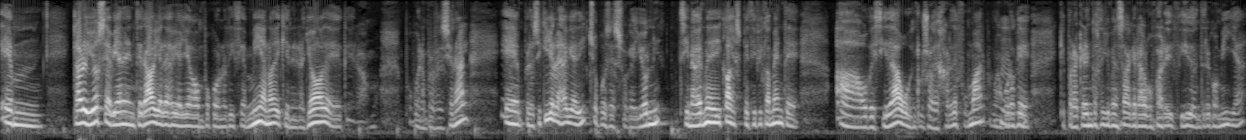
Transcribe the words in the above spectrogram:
Em, claro, ellos se habían enterado, ya les había llegado un poco noticias mías, ¿no? De quién era yo, de que era pues, buena profesional. Eh, pero sí que yo les había dicho, pues eso, que yo, sin haberme dedicado específicamente a obesidad o incluso a dejar de fumar, porque me acuerdo que, que para aquel entonces yo pensaba que era algo parecido, entre comillas,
